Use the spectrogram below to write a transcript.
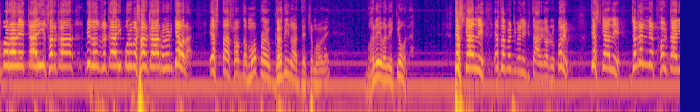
अपहरणकारी सरकार विध्वंसकारी पूर्व सरकार भन्यो भने के होला? यस्ता शब्द म प्रयोग गर्दिनँ अध्यक्ष महोदय भने भने के होला त्यस कारणले यतापट्टि पनि विचार गर्नु पर्यो त्यस कारणले जघन्य फौजदारी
